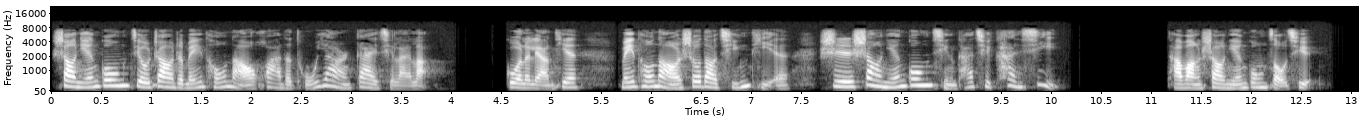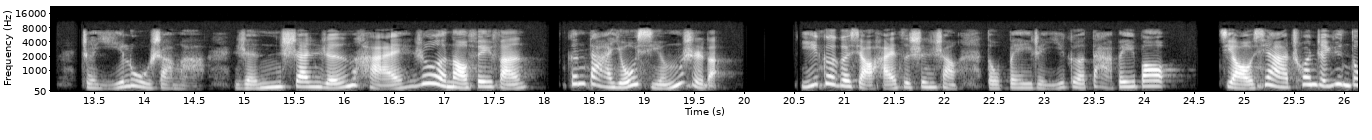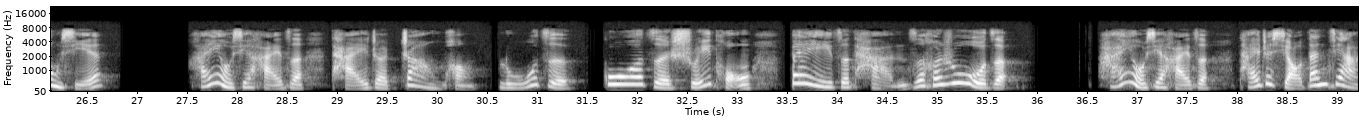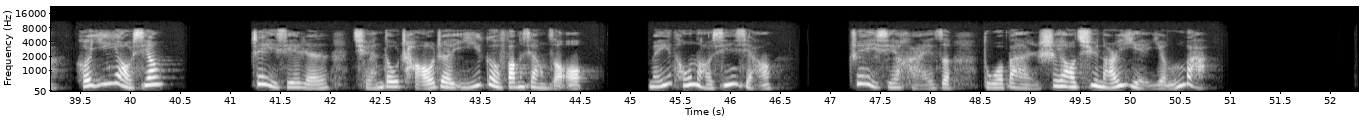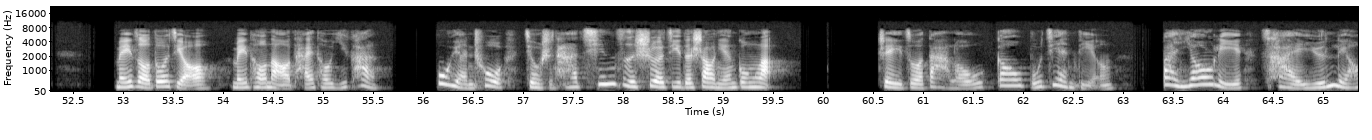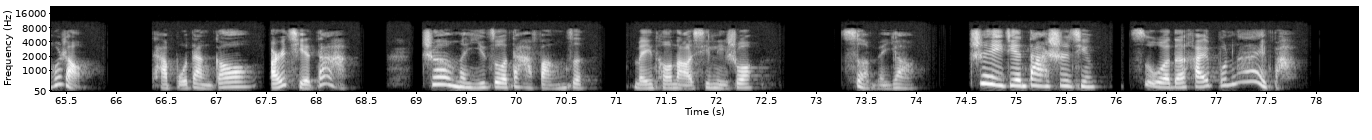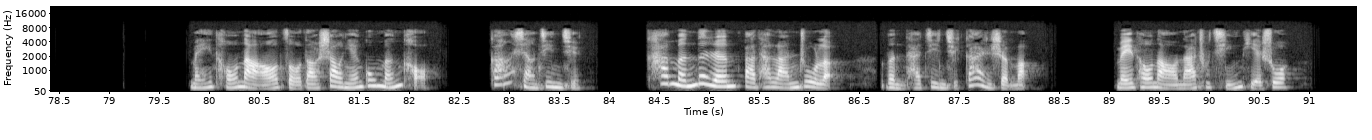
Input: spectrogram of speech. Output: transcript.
少年宫就照着没头脑画的图样盖起来了。过了两天，没头脑收到请帖，是少年宫请他去看戏。他往少年宫走去，这一路上啊，人山人海，热闹非凡，跟大游行似的。一个个小孩子身上都背着一个大背包。脚下穿着运动鞋，还有些孩子抬着帐篷、炉子、锅子、水桶、被子、毯子和褥子，还有些孩子抬着小担架和医药箱。这些人全都朝着一个方向走。没头脑心想：这些孩子多半是要去哪儿野营吧？没走多久。没头脑抬头一看，不远处就是他亲自设计的少年宫了。这座大楼高不见顶，半腰里彩云缭绕。它不但高，而且大。这么一座大房子，没头脑心里说：“怎么样，这件大事情做的还不赖吧？”没头脑走到少年宫门口，刚想进去。看门的人把他拦住了，问他进去干什么。没头脑拿出请帖说：“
